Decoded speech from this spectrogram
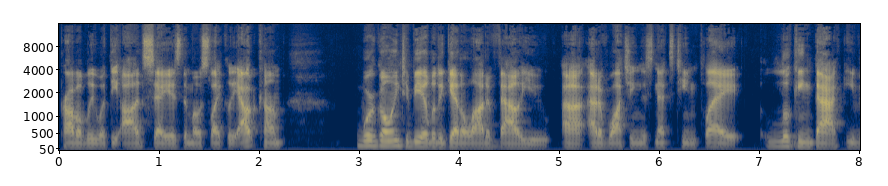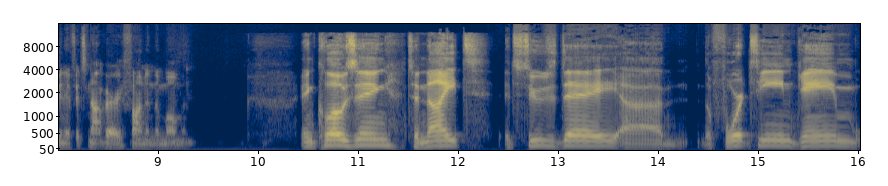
probably what the odds say is the most likely outcome, we're going to be able to get a lot of value uh, out of watching this Nets team play, looking back, even if it's not very fun in the moment. In closing, tonight, it's Tuesday. Uh, the 14 game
